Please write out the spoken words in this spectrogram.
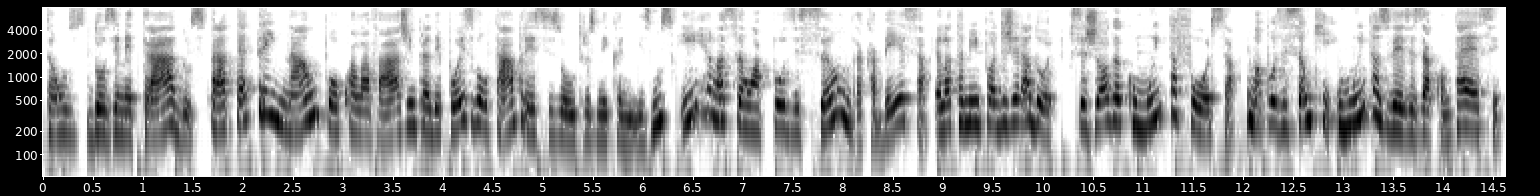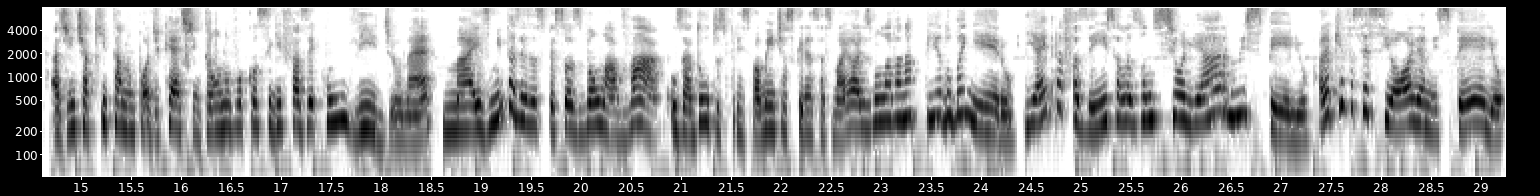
então os dosimetrados, para até treinar um pouco a lavagem para depois voltar para esses outros mecanismos. E em relação à posição da cabeça, ela também pode gerar dor. Você joga com muita força, uma posição que muitas vezes acontece. A gente aqui está num podcast, então eu não vou conseguir fazer com um vídeo, né? Mas muitas vezes as pessoas vão lavar, os adultos principalmente, as crianças maiores, vão lavar na pia do banheiro. E aí para fazer isso, elas vão se olhar no espelho. A hora que você se olha no espelho,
